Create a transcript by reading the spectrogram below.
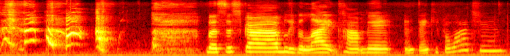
I? But subscribe, leave a like, comment, and thank you for watching.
